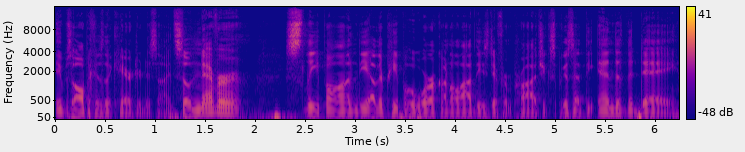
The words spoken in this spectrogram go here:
it was all because of the character design. So never sleep on the other people who work on a lot of these different projects because at the end of the day,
